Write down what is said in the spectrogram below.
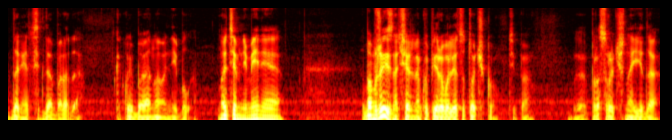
Да нет, всегда борода. Какой бы оно ни было. Но тем не менее, бомжи изначально оккупировали эту точку. Типа, Э, просроченная еда.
